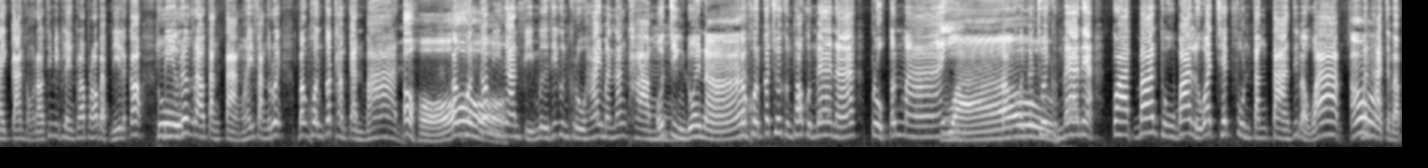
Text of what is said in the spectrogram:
รายการของเราที่มีเพลงเพราะๆแบบนี้ แล้วก็ถูกมีเรื่องราวต่าง ๆ มาให้ฟังด้วย บางคนก็ทำการบ้านโอ้โหบางคนก็มีงานฝีมือที่คุณครูให้มานั่งทำโอ้จริงด้วยนะ บางคนก็ช่วยคุณพ่อคุณแม่นะ ปลูกต้นไม้ว้าวบางคนก็ช่วยคุณแม่เนี่ย กวาดบ้านถูบ้านหรือว่าเช็ดฝุ่นต่าง ๆ ที่แบบว่าเอ้ามัมันอาจจะแบบ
